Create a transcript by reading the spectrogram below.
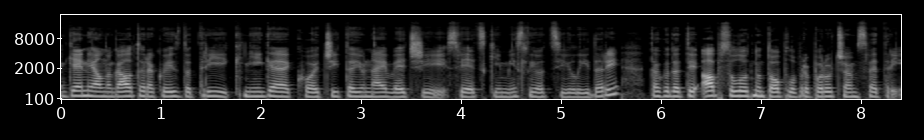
genijalnog autora koji je izdao tri knjige koje čitaju najveći svjetski mislioci i lideri, tako da ti apsolutno toplo preporučujem sve tri.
